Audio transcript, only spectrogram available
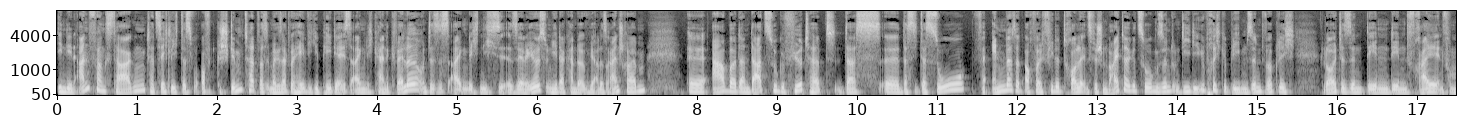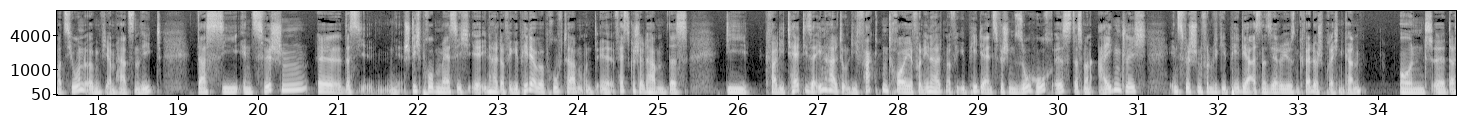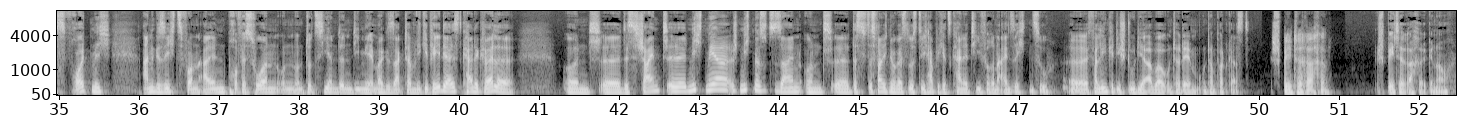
in den Anfangstagen tatsächlich das oft gestimmt hat, was immer gesagt wird, hey, Wikipedia ist eigentlich keine Quelle und das ist eigentlich nicht seriös und jeder kann da irgendwie alles reinschreiben, äh, aber dann dazu geführt hat, dass, äh, dass sich das so verändert hat, auch weil viele Trolle inzwischen weitergezogen sind und die, die übrig geblieben sind, wirklich Leute sind, denen, denen freie Information irgendwie am Herzen liegt, dass sie inzwischen, äh, dass sie stichprobenmäßig Inhalte auf Wikipedia überprüft haben und äh, festgestellt haben, dass die Qualität dieser Inhalte und die Faktentreue von Inhalten auf Wikipedia inzwischen so hoch ist, dass man eigentlich inzwischen von Wikipedia als einer seriösen Quelle sprechen kann. Und äh, das freut mich angesichts von allen Professoren und, und Dozierenden, die mir immer gesagt haben, Wikipedia ist keine Quelle. Und äh, das scheint äh, nicht mehr nicht mehr so zu sein. Und äh, das, das fand ich nur ganz lustig. Habe ich jetzt keine tieferen Einsichten zu. Äh, verlinke die Studie aber unter dem unterm Podcast. Späte Rache. Späte Rache, genau.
